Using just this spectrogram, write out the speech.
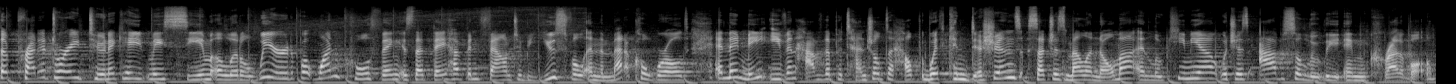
The predatory tunicate may seem a little weird, but one cool thing is that they have been found to be useful in the medical world, and they may even have the potential to help with conditions such as melanoma and leukemia, which is absolutely incredible.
